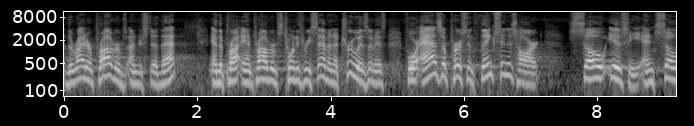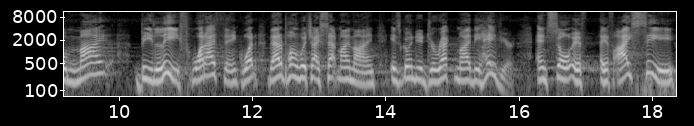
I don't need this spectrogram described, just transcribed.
the writer of Proverbs understood that. And, the, and Proverbs 23 7, a truism is, For as a person thinks in his heart, so is he. And so my belief, what I think, what, that upon which I set my mind, is going to direct my behavior. And so if, if I see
